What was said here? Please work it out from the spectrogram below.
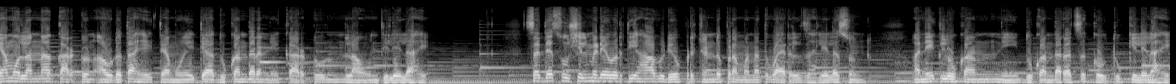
या मुलांना कार्टून आवडत आहे त्यामुळे त्या दुकानदाराने कार्टून लावून दिलेलं आहे. सध्या सोशल मीडियावरती हा व्हिडिओ प्रचंड प्रमाणात व्हायरल झालेला असून अनेक लोकांनी दुकानदाराचं कौतुक केलेलं आहे.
